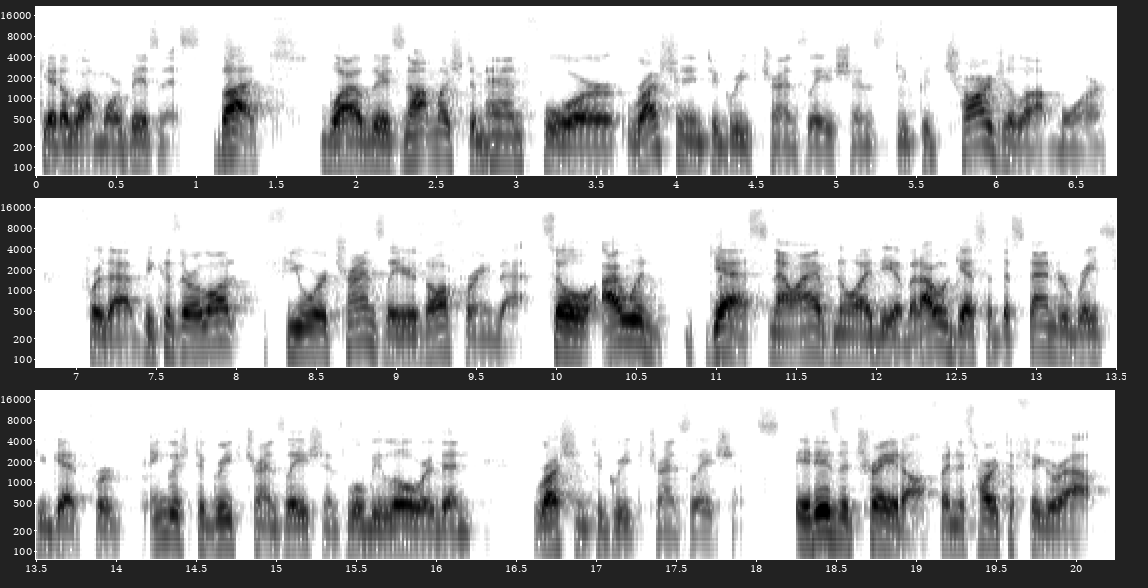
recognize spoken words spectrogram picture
get a lot more business. But while there's not much demand for Russian into Greek translations, you could charge a lot more for that because there are a lot fewer translators offering that. So I would guess, now I have no idea, but I would guess that the standard rates you get for English to Greek translations will be lower than Russian to Greek translations. It is a trade off and it's hard to figure out.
